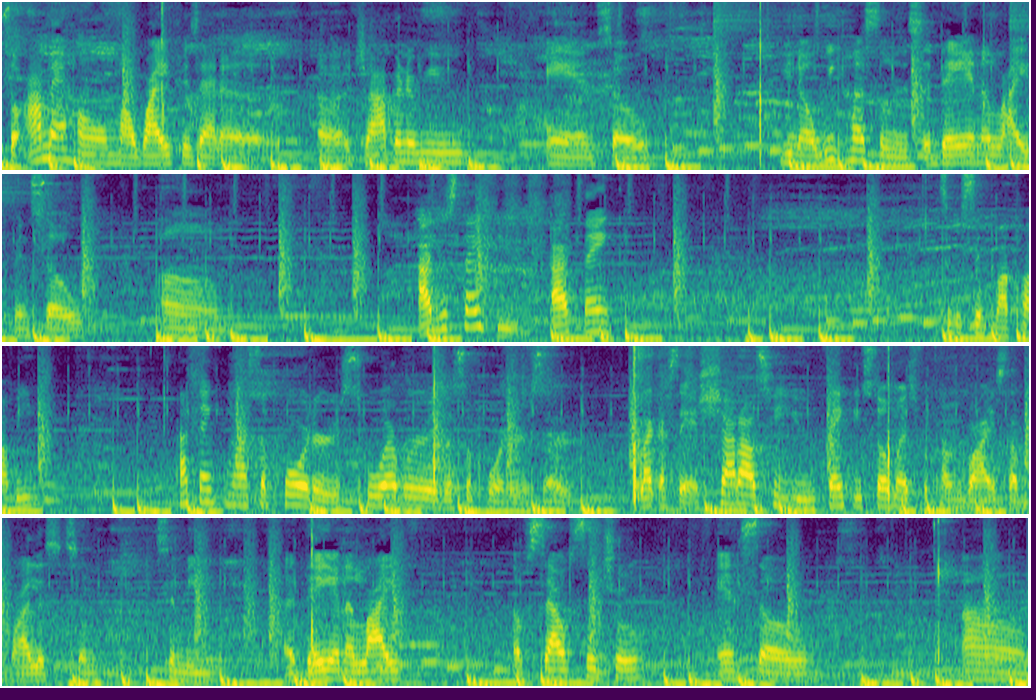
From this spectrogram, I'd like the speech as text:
So I'm at home. My wife is at a, a job interview, and so, you know, we hustling. It's a day in the life, and so, um, I just thank you. I thank. Took a sip of my coffee. I thank my supporters, whoever is a supporter. Like I said, shout out to you. Thank you so much for coming by, stopping by, listening to, to me. A day in the life of South Central. And so, um,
